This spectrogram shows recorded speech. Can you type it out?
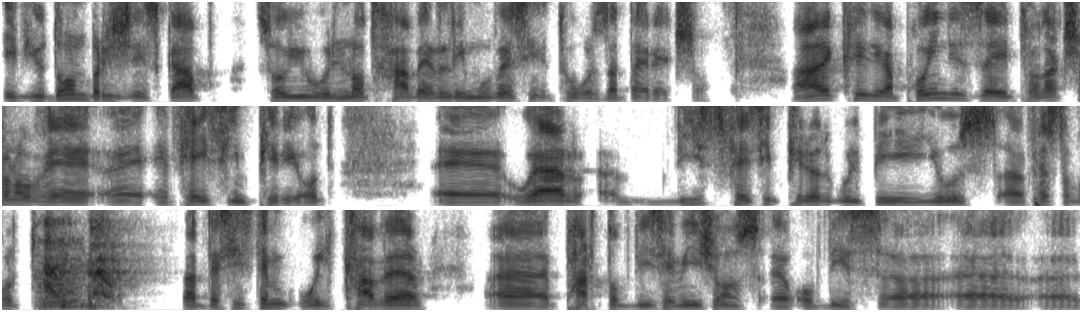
if you don't bridge this gap, so you will not have early movers in, towards that direction. Another critical point is the introduction of a, a, a phasing period. Uh, where this phasing period will be used, uh, first of all, to that the system will cover uh, part of these emissions uh, of this uh, uh,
